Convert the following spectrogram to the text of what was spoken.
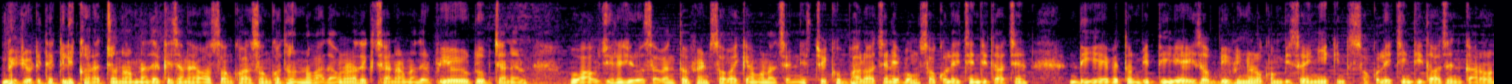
ভিডিওটিতে ক্লিক করার জন্য আপনাদেরকে জানাই অসংখ্য অসংখ্য ধন্যবাদ। আপনারা দেখছেন আপনাদের প্রিয় YouTube channel wow zero zero seven তো ফ্রেন্ডস সবাই কেমন আছেন? নিশ্চয়ই খুব ভালো আছেন এবং সকলেই চিন্তিত আছেন। ডিএ বেতন বৃদ্ধি এইসব বিভিন্ন রকম বিষয় নিয়ে কিন্তু সকলেই চিন্তিত আছেন। কারণ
